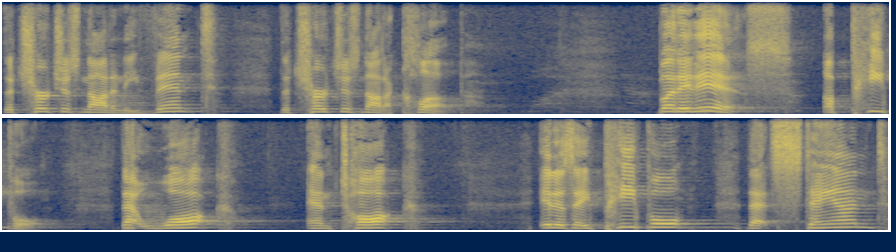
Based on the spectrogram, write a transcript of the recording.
The church is not an event. The church is not a club. But it is a people that walk and talk. It is a people that stand,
